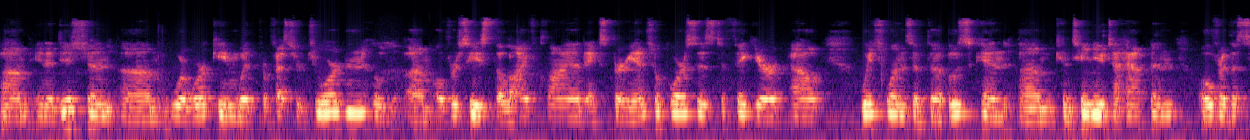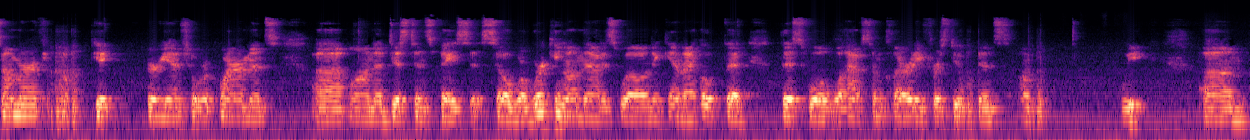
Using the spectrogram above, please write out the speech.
Um, in addition, um, we're working with Professor Jordan, who um, oversees the live client experiential courses, to figure out which ones of those can um, continue to happen over the summer experiential requirements uh, on a distance basis. So we're working on that as well. And again, I hope that this will, will have some clarity for students on the week. Um,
